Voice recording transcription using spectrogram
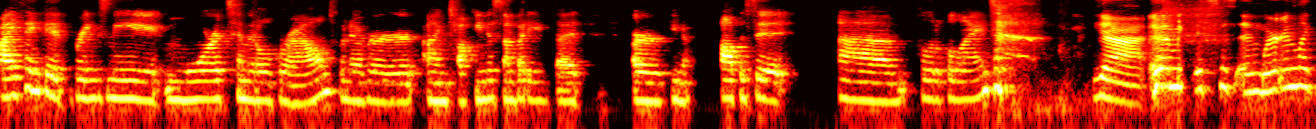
I think it brings me more to middle ground whenever I'm talking to somebody that are you know opposite um, political lines. yeah, I mean it's just, and we're in like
